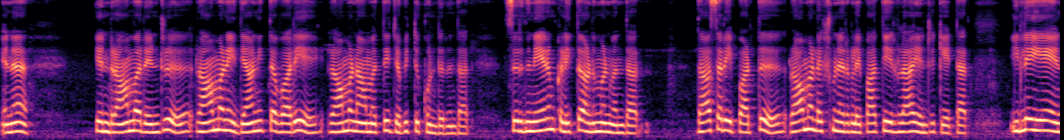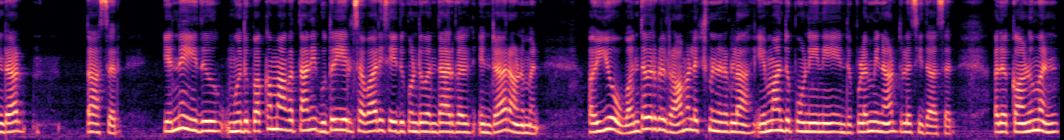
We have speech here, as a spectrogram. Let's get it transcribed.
என என் ராமர் என்று ராமனை தியானித்தவாறே ராமநாமத்தை ஜபித்து கொண்டிருந்தார். சிறிது நேரம் கழித்து அனுமன் வந்தார். தாசரை பார்த்து ராமலக்ஷ்மணர்களை பார்த்தீர்களா? என்று கேட்டார். இல்லையே என்றார் தாசர். என்ன இது? உமது பக்கமாகத்தானே குதிரையில் சவாரி செய்து கொண்டு வந்தார்கள்? என்றார் அனுமன். ஐயோ வந்தவர்கள் ராமலக்ஷ்மணர்களா? ஏமாந்து போனேனே என்று புலம்பினார் துளசிதாசர். அதற்கு அனுமன்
